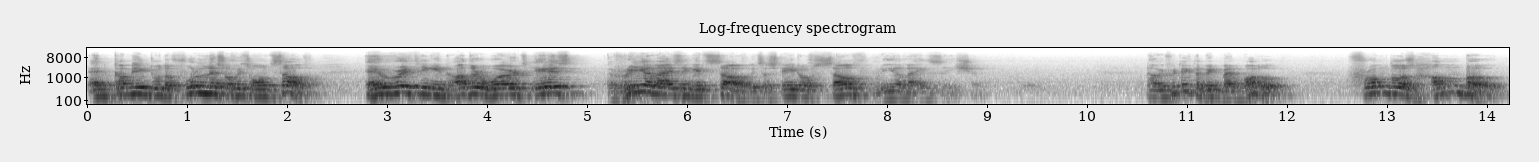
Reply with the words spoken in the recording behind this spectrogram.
and coming to the fullness of its own self. Everything, in other words, is realizing itself. It's a state of self-realization. Now, if we take the Big Bang model, from those humble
